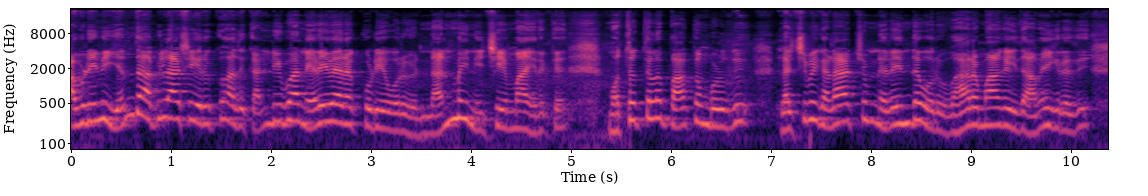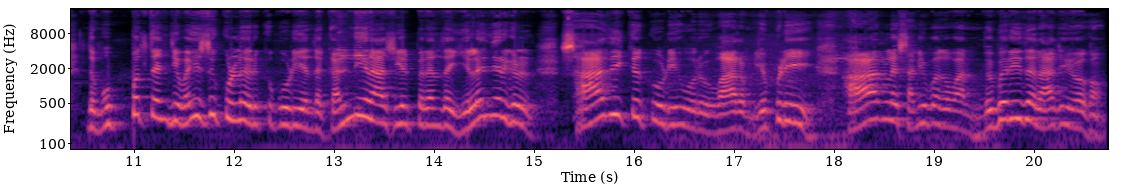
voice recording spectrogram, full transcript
அப்படின்னு எந்த அபிலாஷை இருக்கோ அது கண்டிப்பாக நிறைவேறக்கூடிய ஒரு நன்மை நிச்சயமாக இருக்குது மொத்தத்தில் பார்க்கும் பொழுது லட்சுமி கடாட்சம் நிறைந்த ஒரு வாரமாக இது அமைகிறது. இந்த முப்பத்தஞ்சு வயசுக்குள்ளே இருக்கக்கூடிய இந்த கன்னி ராசியில் பிறந்த இளைஞர்கள் சாதிக்கக்கூடிய ஒரு வாரம். எப்படி? ஆறில் சனி பகவான் விபரீத ராஜயோகம்.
